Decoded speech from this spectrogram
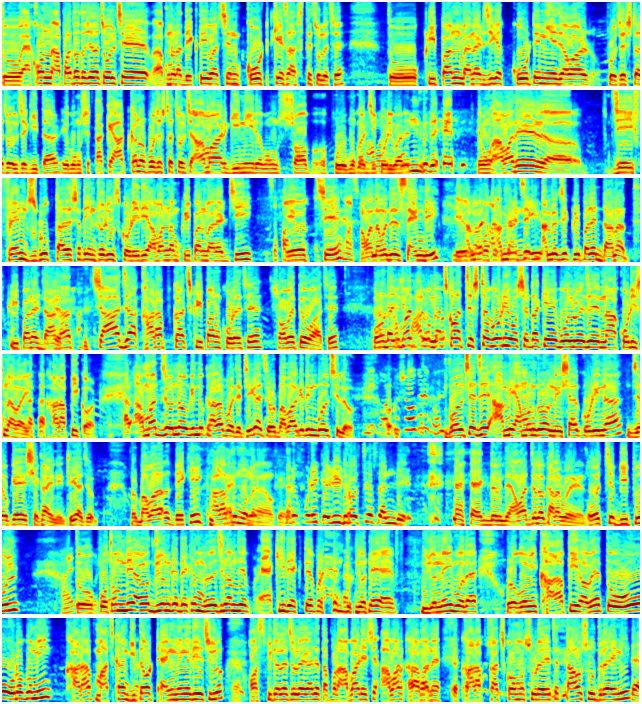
তো এখন আপাতত যেটা চলছে আপনারা দেখতেই পাচ্ছেন কোর্ট কেস আসতে চলেছে। তো কৃপান ব্যানার্জিকে কোর্টে নিয়ে যাওয়ার প্রচেষ্টা চলছে গীতার এবং সে তাকে আটকানোর প্রচেষ্টা চলছে আমার গিনির এবং সব পুরো মুখার্জি পরিবারের। এবং আমাদের যে ফ্রেন্ডস গ্রুপ তাদের সাথে ইন্ট্রোডিউস করিয়ে দিই। আমার নাম কৃপান ব্যানার্জি। এ হচ্ছে আমার নাম হচ্ছে স্যান্ডি। আমি হচ্ছে আমি হচ্ছে কৃপানের দানাত। কৃপানের ডানা যা যা খারাপ কাজ কৃপান করেছে সবেতেও আছে। কোনোটা যদি ভালো কাজ করার চেষ্টা করি ও সেটাকে বলবে যে না করিস না ভাই খারাপই কর। আর আমার জন্য ও কিন্তু খারাপ হয়েছে ঠিক আছে? ওর বাবা আগের দিন বলছিল। বলছে? যে আমি এমন কোনো নেশা করি না যে ওকে শেখায়নি ঠিক আছে? ওর বাবা দেখেই খারাপই মনে হয় ওকে। পুরোপুরি ক্রেডিট হচ্ছে স্যান্ডি। একদমই তাই। আমার জন্য খারাপ হয়ে গেছে। ও হচ্ছে বিপুল। তো প্রথম দিন আমি দুজনকে দেখে ভেবেছিলাম যে একই দেখতে প্রায় দুজনে দুজনেই বোধ হয় ওরকমই খারাপই হবে। তো ও ওরকমই খারাপ মাঝখানে গীতা ওর ঠ্যাং ভেঙে দিয়েছিল হসপিটালে চলে গেছে তারপর আবার এসে আবার খা- মানে খারাপ কাজকর্ম শুরু হয়েছে তাও শুধরায়নি।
